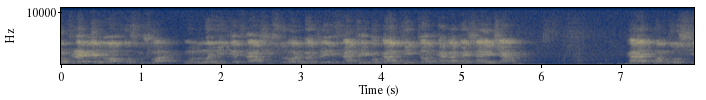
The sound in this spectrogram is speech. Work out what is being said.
Lucrările nu au fost ușoare. Un număr mic de frați și surori bătrâni, fratele Cocan Victor, care aveți aici, care a condus și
